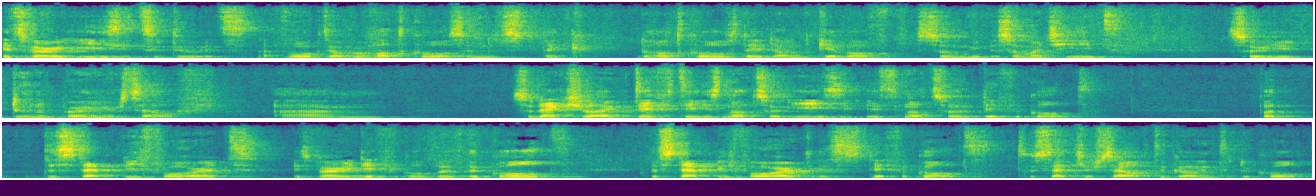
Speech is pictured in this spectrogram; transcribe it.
it's very easy to do it. I've walked over hot coals, and it's like the hot coals they don't give off so so much heat, so you do not burn yourself. Um, so the actual activity is not so easy. It's not so difficult, but the step before it is very difficult. With the cold, the step before it is difficult to set yourself to go into the cold,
